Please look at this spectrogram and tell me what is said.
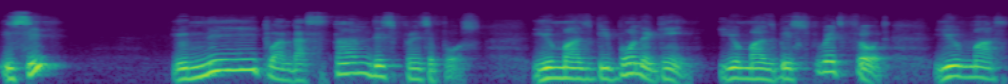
You see, you need to understand these principles. You must be born again. You must be spirit filled. You must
